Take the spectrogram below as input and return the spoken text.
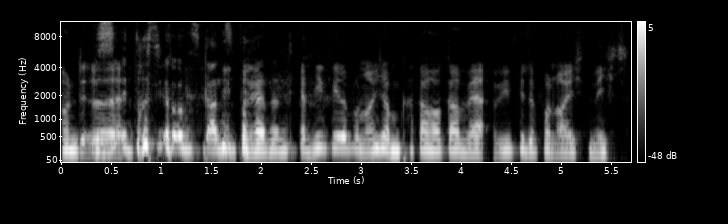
Und Das äh, interessiert uns ganz brennend. ja, wie viele von euch haben Kackerhocker, wer, wie viele von euch nicht?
